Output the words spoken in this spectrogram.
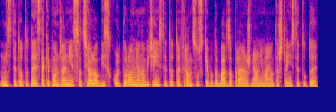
instytutu to jest takie połączenie socjologii z kulturą, mianowicie instytuty francuskie, bo to bardzo prężnie, oni mają też te instytuty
